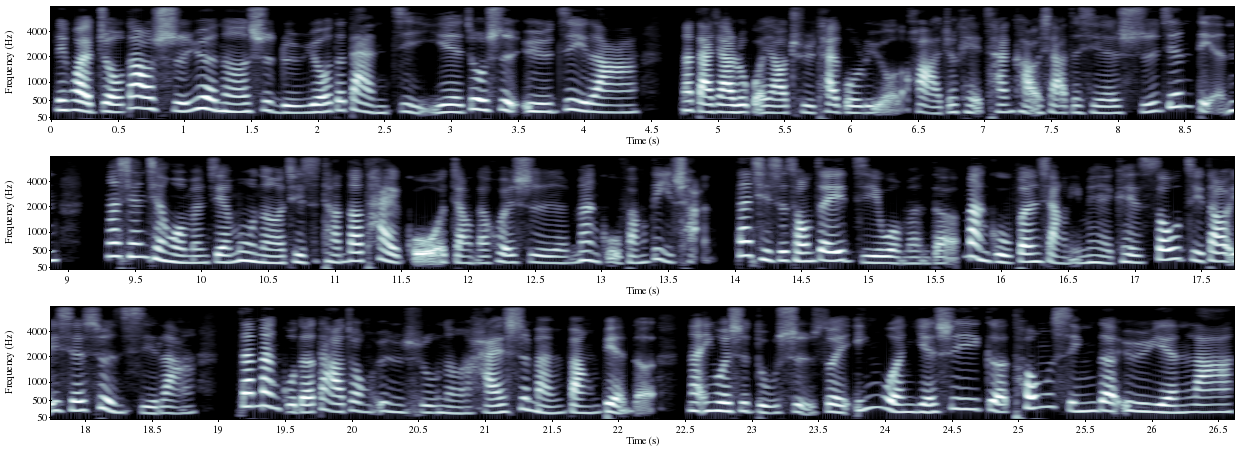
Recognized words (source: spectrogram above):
另外九到十月呢是旅游的淡季，也就是雨季啦。那大家如果要去泰国旅游的话，就可以参考一下这些时间点。那先前我们节目呢，其实谈到泰国讲的会是曼谷房地产，但其实从这一集我们的曼谷分享里面，也可以搜集到一些讯息啦。在曼谷的大众运输呢，还是蛮方便的。那因为是都市，所以英文也是一个通行的语言啦。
